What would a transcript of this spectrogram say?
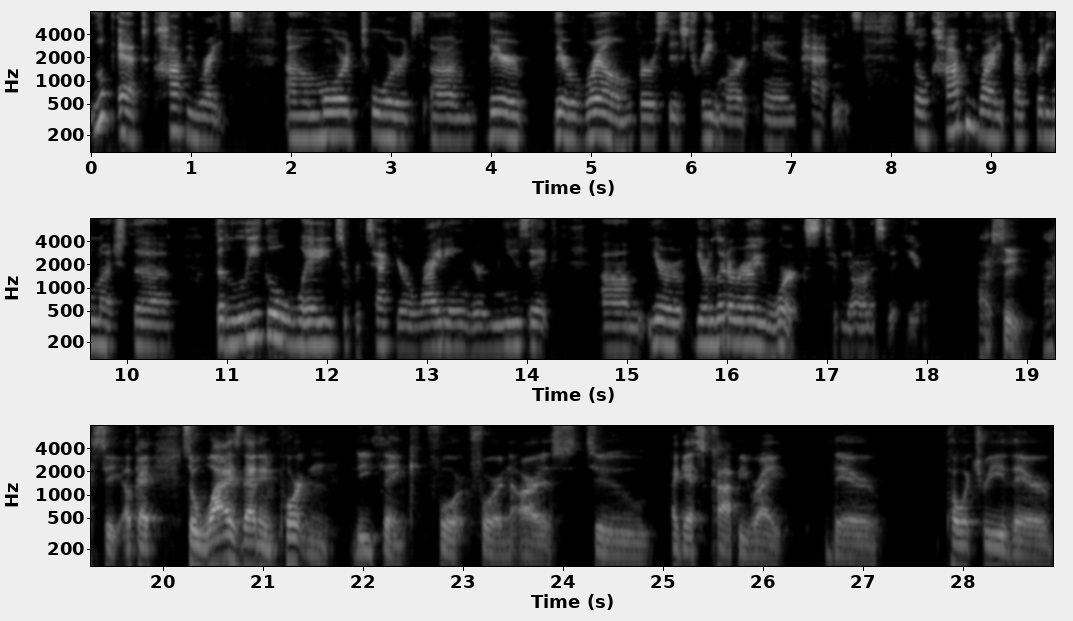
look at copyrights um, more towards um, their their realm versus trademark and patents. So copyrights are pretty much the the legal way to protect your writing, your music, um, your your literary works. To be honest with you, I see. I see. Okay. So why is that important, do you think, for for an artist to I guess copyright their poetry, their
